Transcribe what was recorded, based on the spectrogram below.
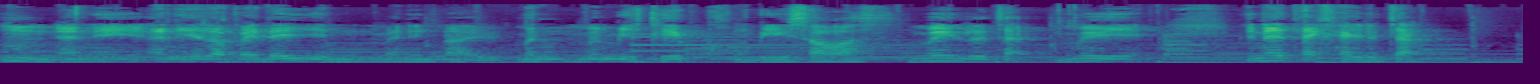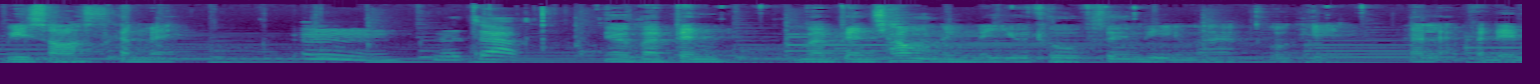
อืมอันนี้ อันนี้เราไปได้ยินมานิดหน่อย มันมันมีคลิปของ b s o u r c e ไม่รู้จักไม่ไม่แน่ใจใครรู้จัก b s o u r c e กันไหมอืมรู้จักเออมันเป็นมันเป็นช่องหนึ่งใน YouTube ซึ่งดีมาก โอเคนั่นแหละประเด็น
